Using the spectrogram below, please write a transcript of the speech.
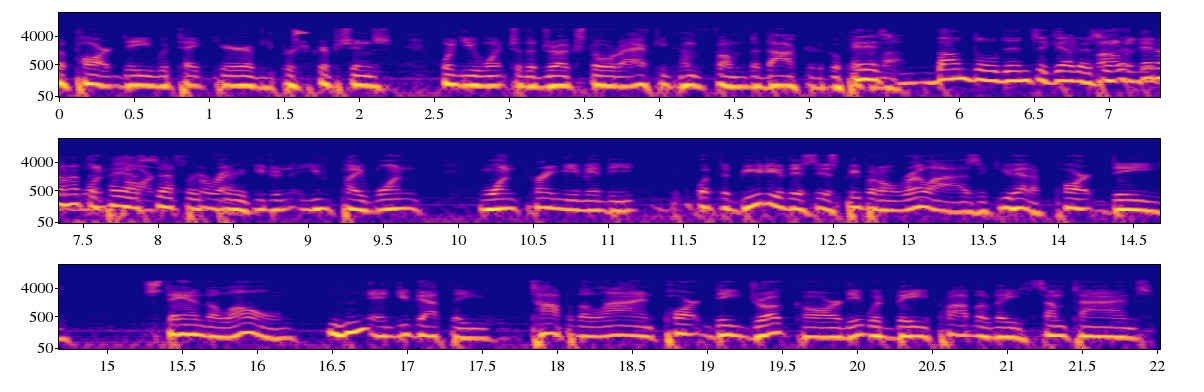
The Part D would take care of your prescriptions when you went to the drugstore after you come from the doctor to go pick and them up. bundled in together, so they don't have to pay a separate correct. You, do, you pay one one premium. In the what the beauty of this is, people don't realize if you had a Part D standalone mm-hmm. and you got the top of the line Part D drug card, it would be probably sometimes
